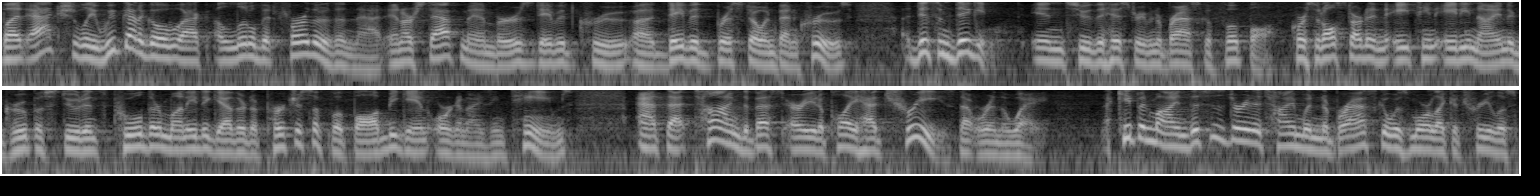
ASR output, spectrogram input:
but actually we've got to go back a little bit further than that. And our staff members, David uh, David Bristow and Ben Cruz, did some digging into the history of Nebraska football. Of course, it all started in 1889. A group of students pooled their money together to purchase a football and began organizing teams. At that time, the best area to play had trees that were in the way. Now, keep in mind, this is during a time when Nebraska was more like a treeless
